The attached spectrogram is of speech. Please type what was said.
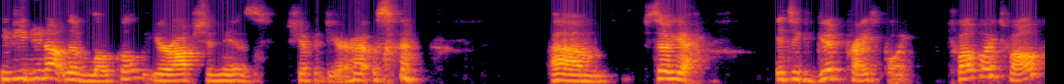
If you do not live local, your option is ship it to your house. um, so yeah, it's a good price point. 12 by 12,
